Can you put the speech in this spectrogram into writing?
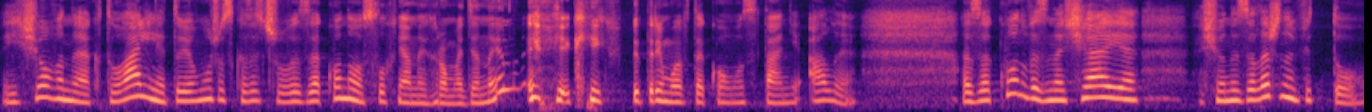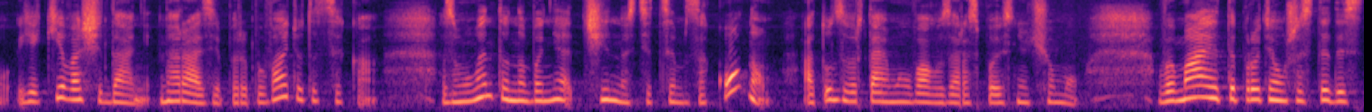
Якщо вони актуальні, то я можу сказати, що ви законослухняний громадянин, який підтримує в такому стані. Але закон визначає, що незалежно від того, які ваші дані наразі перебувають у ТЦК, з моменту набання чинності цим законом, а тут звертаємо увагу, зараз поясню чому. Ви маєте протягом 60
